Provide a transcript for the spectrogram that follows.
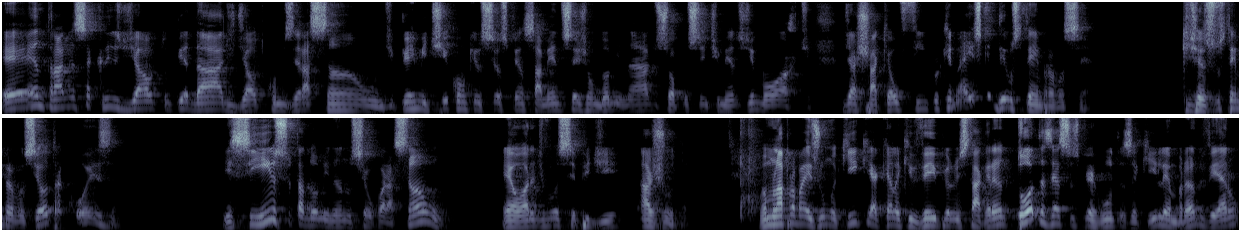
é, entrar nessa crise de autopiedade, de autocomiseração, de permitir com que os seus pensamentos sejam dominados só por sentimentos de morte, de achar que é o fim, porque não é isso que Deus tem para você. O que Jesus tem para você é outra coisa. E se isso está dominando o seu coração, é hora de você pedir ajuda. Vamos lá para mais uma aqui, que é aquela que veio pelo Instagram. Todas essas perguntas aqui, lembrando, vieram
